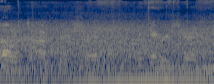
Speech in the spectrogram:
Oh, I appreciate it. Appreciate it.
